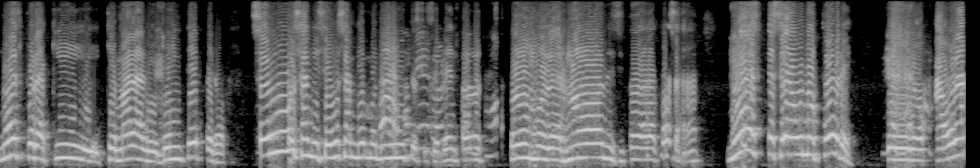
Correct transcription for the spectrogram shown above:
no es por aquí quemada de 20, pero se usan y se usan bien bonitos y se ven todos, todos modernones y toda la cosa. ¿ah? No es que sea uno pobre, pero ahora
